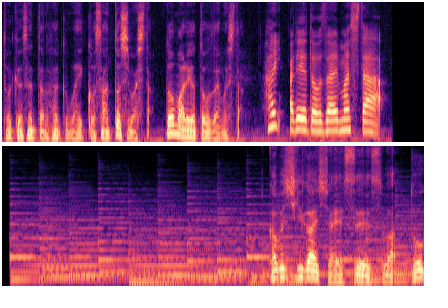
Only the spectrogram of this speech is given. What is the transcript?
東京センターの佐久間一子さんとしました。どうもありがとうございました。はいありがとうございました。株式会社 SS は東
